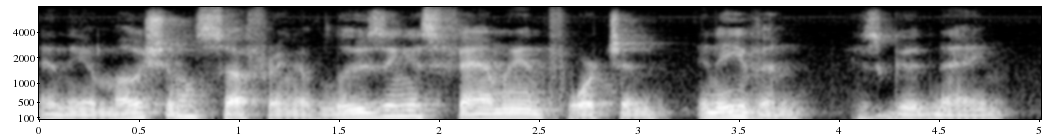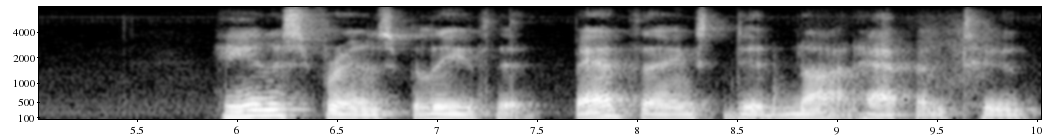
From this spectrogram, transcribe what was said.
and the emotional suffering of losing his family and fortune, and even his good name. He and his friends believed that bad things did not happen to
